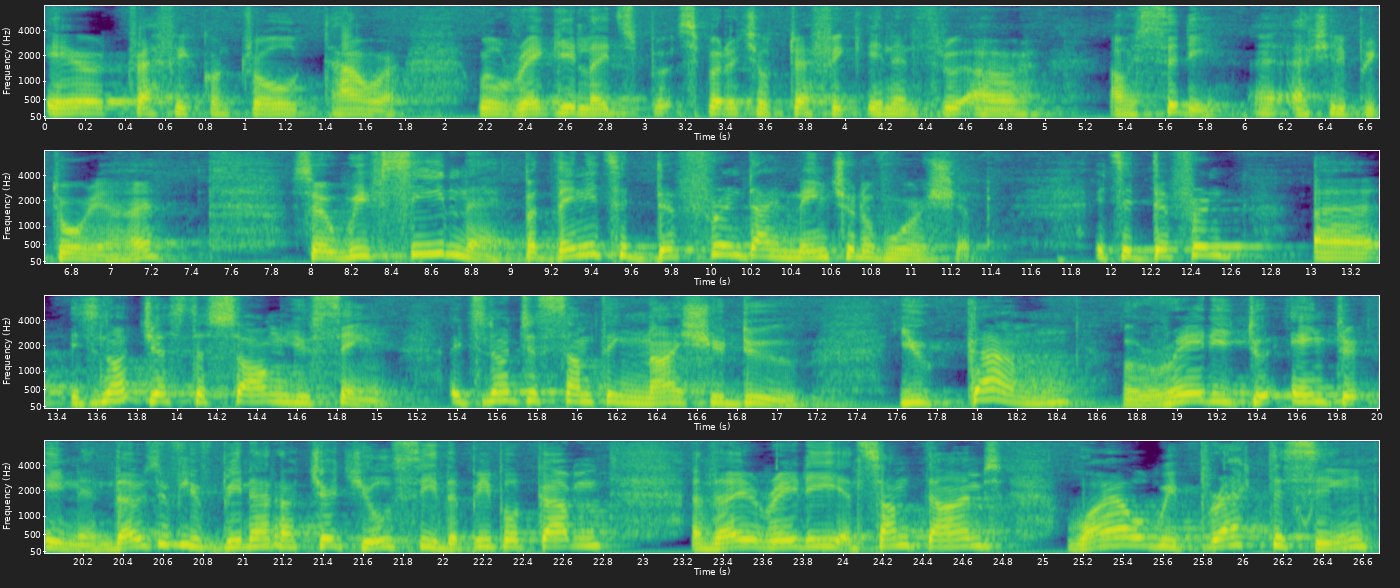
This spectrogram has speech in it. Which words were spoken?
air traffic control tower. We'll regulate sp- spiritual traffic in and through our, our city, uh, actually Pretoria. Eh? So we've seen that, but then it's a different dimension of worship. It's a different, uh, it's not just a song you sing, it's not just something nice you do. You come ready to enter in. And those of you who've been at our church, you'll see the people come and they're ready. And sometimes while we're practicing,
